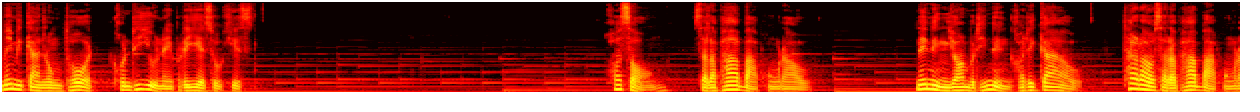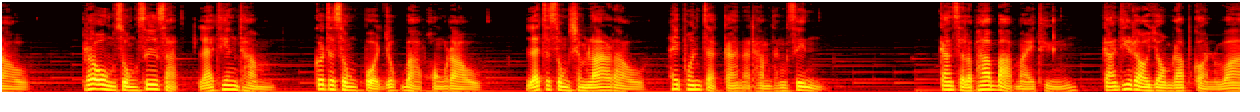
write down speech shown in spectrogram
ไม่มีการลงโทษคนที่อยู่ในพระเยซูคริสต์ข้อ 2. สารภาพบาปของเรา ในหนึ่งยอห์นบทที่ 1 ข้อที่ 9 ถ้าเราสารภาพบาปของเรา พระองค์ทรงซื่อสัตย์และเที่ยงธรรม ก็จะทรงโปรดยกบาปของเรา และจะทรงชำระเราให้พ้นจากการอาธรรมทั้งสิ้น การสารภาพบาปหมายถึง การที่เรายอมรับก่อนว่า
